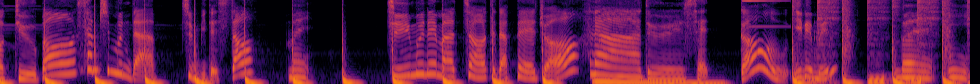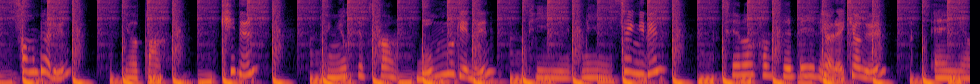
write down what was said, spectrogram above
버튜버 30문답 준비됐어? 네, 질문에 맞춰 대답해줘. 하나, 둘, 셋, 고! 이름은? 네, 이, 성별은? 여자, 키는? 163, 몸무게는? 비밀, 생일은? 7월 31일, 혈액형은? A형,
